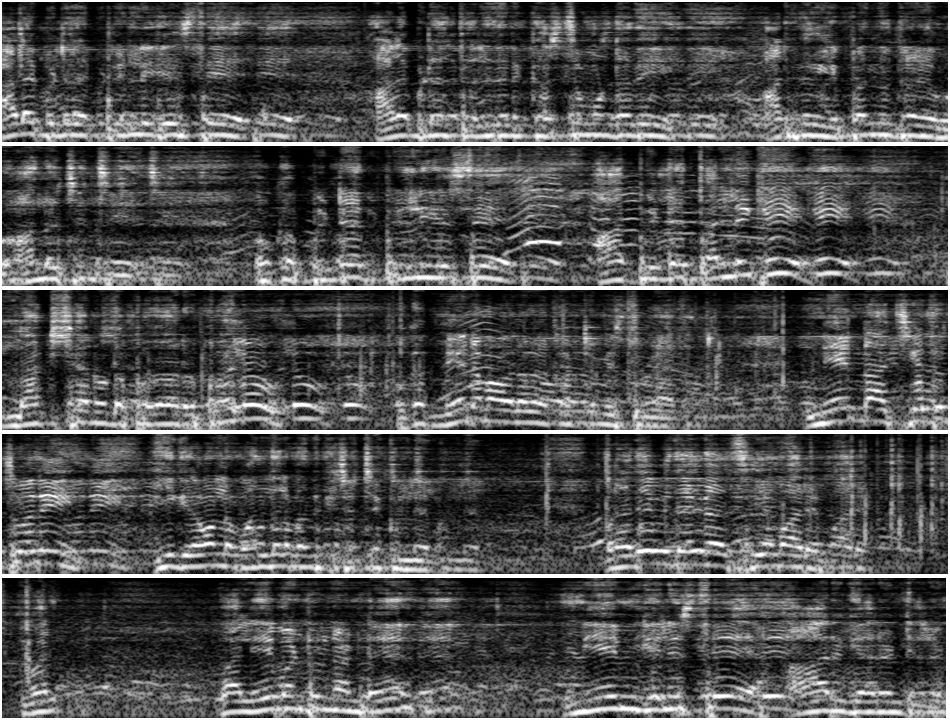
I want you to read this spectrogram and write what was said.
ఆడబిడ్డల పెళ్ళి చేస్తే ఆడబిడ్డల తల్లిదండ్రులు కష్టం ఉంటుంది ఆర్థికంగా ఇబ్బంది ఉంటుంది ఆలోచించి ఒక బిడ్డ పెళ్ళి చేస్తే ఆ బిడ్డ తల్లికి లక్ష నూట పదహారు రూపాయలు ఒక మేనమావలుగా కట్టమిస్తున్నాను నేను నా చేతితోని ఈ గ్రామంలో వందల మందికి ఇచ్చే చెక్కులు నేను. మరి అదేవిధంగా సీఎంఆర్ఎం. వాళ్ళు ఏమంటుండంటే మేము గెలిస్తే ఆరు గ్యారంటీలు.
